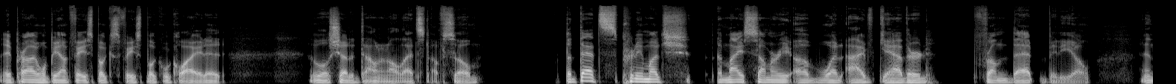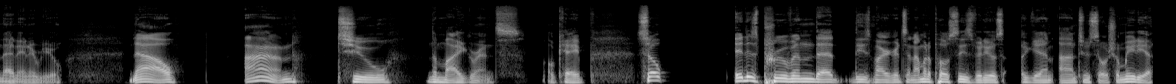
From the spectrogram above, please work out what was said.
It probably won't be on Facebook because Facebook will quiet it. Will shut it down and all that stuff. So, but that's pretty much my summary of what I've gathered from that video and that interview. Now, on to the migrants. Okay. So it is proven that these migrants, and I'm going to post these videos again onto social media,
